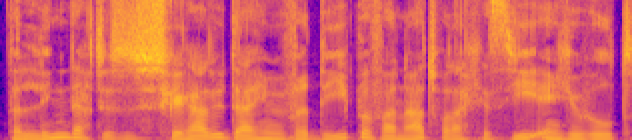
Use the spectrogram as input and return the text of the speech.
de link daartussen? Dus je gaat je daarin verdiepen vanuit wat je ziet en je wilt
